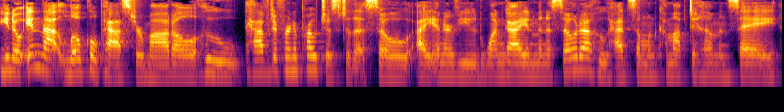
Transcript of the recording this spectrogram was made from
you know, in that local pastor model who have different approaches to this. So I interviewed one guy in Minnesota who had someone come up to him and say,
